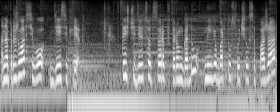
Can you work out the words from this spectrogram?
Она прожила всего 10 лет. В 1942 году на ее борту случился пожар,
